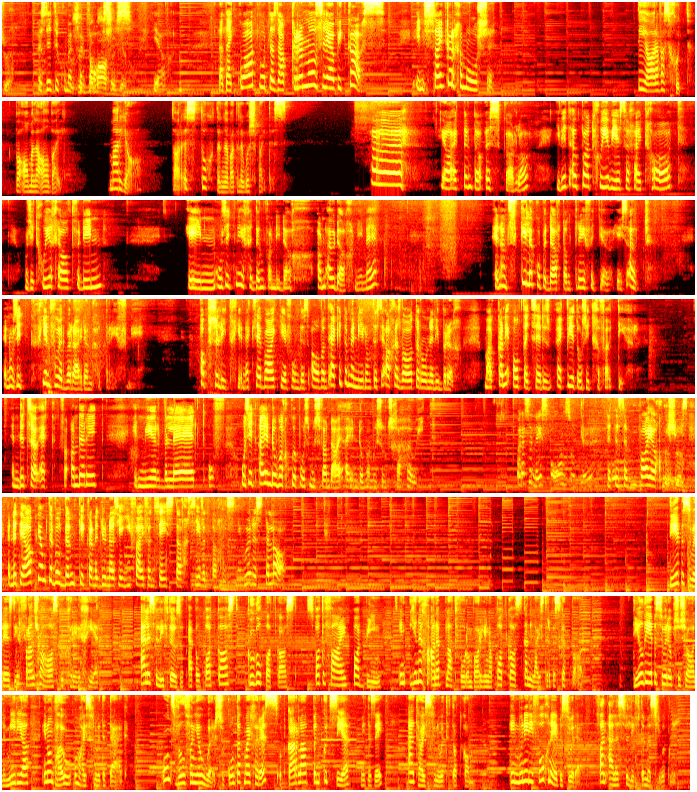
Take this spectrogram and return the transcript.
So. is dit hoekom ek Is dit verbaas verbaasend, is. Ja. Dat hy kwaad word as daar krummels lê op die kas en suiker gemors het. Die jare was goed, beamoel hulle albei. Maar ja, daar is tog dinge wat hulle oorspyt is. Uh ja, ek dink daar is Karla. Jy weet oupa het goeie besigheid gehad. Ons het goeie geld verdien. En ons het nie gedink aan die dag, aan ou dag nie, né? En dan skielik op 'n dag dan tref dit jou. Jy's oud. En ons het geen voorbereiding getref nie. Absoluut geen. Ek sê baie keer vir hom dis al want ek het 'n manier om te sê ag is water onder die brug. Maar ek kan nie altyd sê dis ek weet ons het gefouteer. En dit sou ek verander het en meer belê het of ons het eiendomme gekoop, ons moes van daai eiendomme moes ons gehou het. Maar dis 'n les vir ons ook, né? Dit is 'n baie goeie so. les. En dit help nie om te wil dink jy kan dit doen as jy hier 65, 70 is nie. Hoor, dis te laat. Die episode is deur François Haasbroek geredigeer. Alles verliefde is op Apple Podcast, Google Podcast, Spotify, Podbean en enige ander platform waar jy na podcast kan luister beskikbaar. Deel die episode op sosiale media en onthou om huisgenote te tag. Ons wil van jou hoor, so kontak my gerus op karla.coetzee met 'n z @huisgenoot.com. En moenie die volgende episode van Alles vir Liefde misloop nie.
